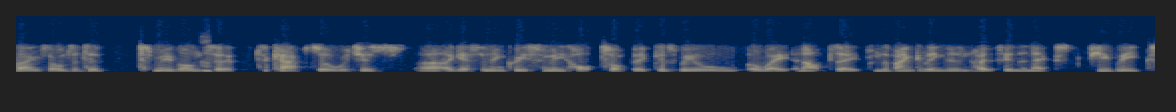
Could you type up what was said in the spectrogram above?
Thanks. I wanted to move on to capital, which is, I guess, an increasingly hot topic as we all await an update from the Bank of England, hopefully in the next few weeks,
